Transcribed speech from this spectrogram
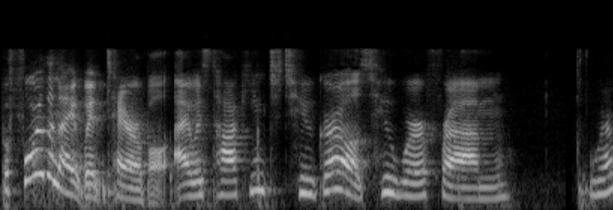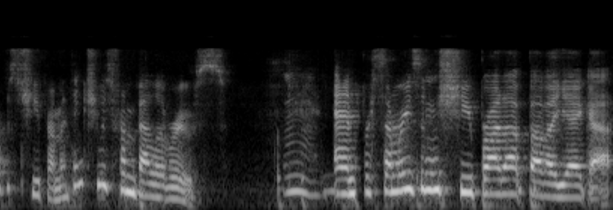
Before the night went terrible, I was talking to two girls who were from where was she from? I think she was from Belarus. Mm. And for some reason, she brought up Baba Yaga,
